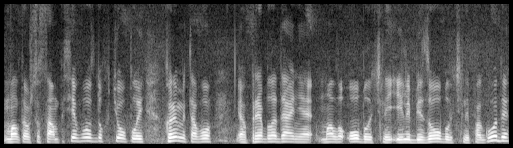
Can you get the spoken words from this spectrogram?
мало того, что сам по себе воздух теплый, кроме того, э, преобладание малооблачной или безоблачной погоды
